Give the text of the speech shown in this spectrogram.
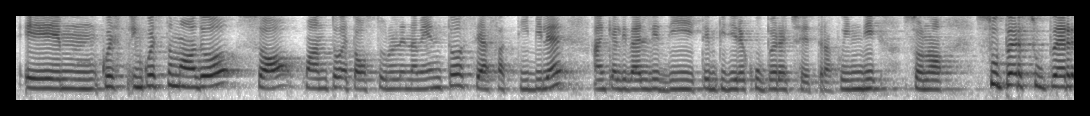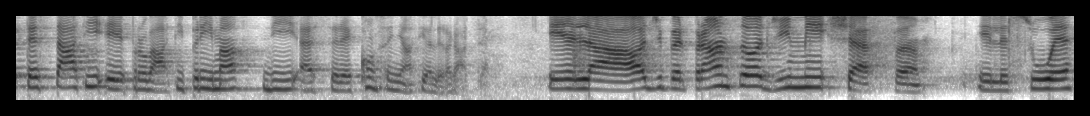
E, questo, in questo modo so quanto è tosto un allenamento, se è fattibile anche a livelli di tempi di recupero eccetera, quindi sono super super testati e provati prima di essere consegnati alle ragazze. E là, oggi per pranzo Jimmy Chef e le sue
